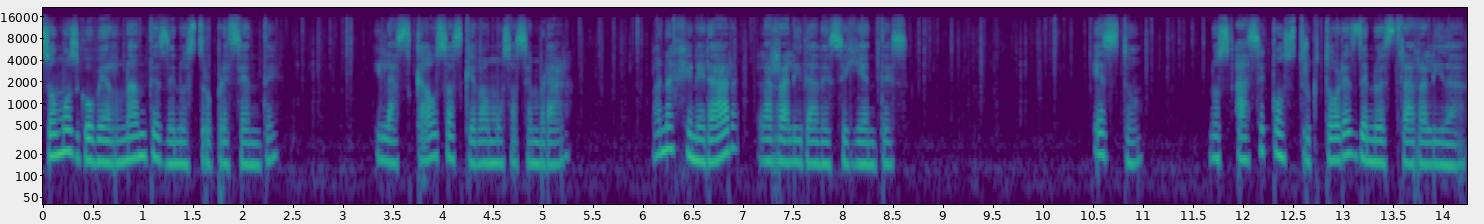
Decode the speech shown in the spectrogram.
Somos gobernantes de nuestro presente y las causas que vamos a sembrar van a generar las realidades siguientes. Esto nos hace constructores de nuestra realidad.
